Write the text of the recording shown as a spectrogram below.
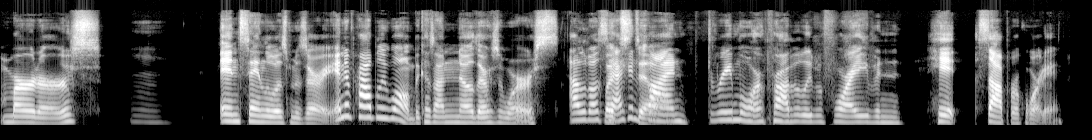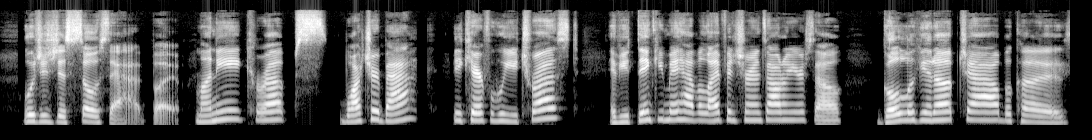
murders Mm. in St. Louis, Missouri, and it probably won't because I know there's worse. I was about to say I can still. find three more probably before I even hit stop recording, which is just so sad. But money corrupts. Watch your back. Be careful who you trust. If you think you may have a life insurance out on yourself, go look it up, child, because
